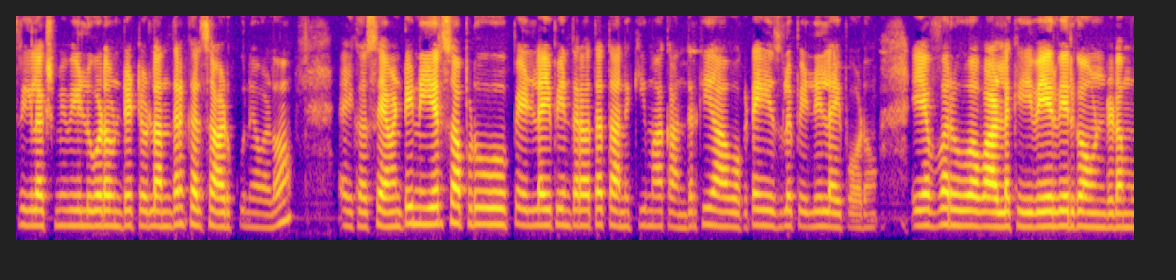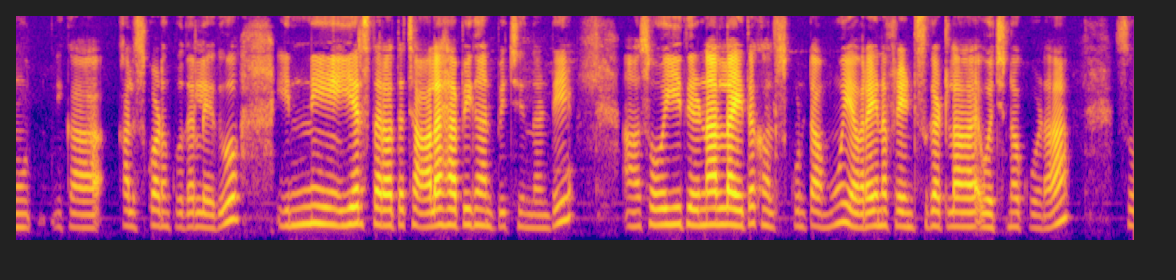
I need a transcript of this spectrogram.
శ్రీలక్ష్మి వీళ్ళు కూడా ఉండేటోళ్ళు. అందరం కలిసి ఆడుకునేవాళ్ళం. ఇక 17 ఇయర్స్ అప్పుడు పెళ్ళి అయిపోయిన తర్వాత తనకి, మాకు అందరికీ ఆ ఒకటే ఏజ్‌లో పెళ్ళిళ్ళు అయిపోవడం ఎవ్వరు వాళ్ళకి వేరువేరుగా ఉండడము. ఇక కలుసుకోవడం కుదరలేదు. ఇన్ని ఇయర్స్ తర్వాత చాలా హ్యాపీగా అనిపించిందండి సో, ఈ తిరునాళ్ళలో అయితే కలుసుకుంటాము. ఎవరైనా ఫ్రెండ్స్ గట్లా వచ్చినా కూడా. సో,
